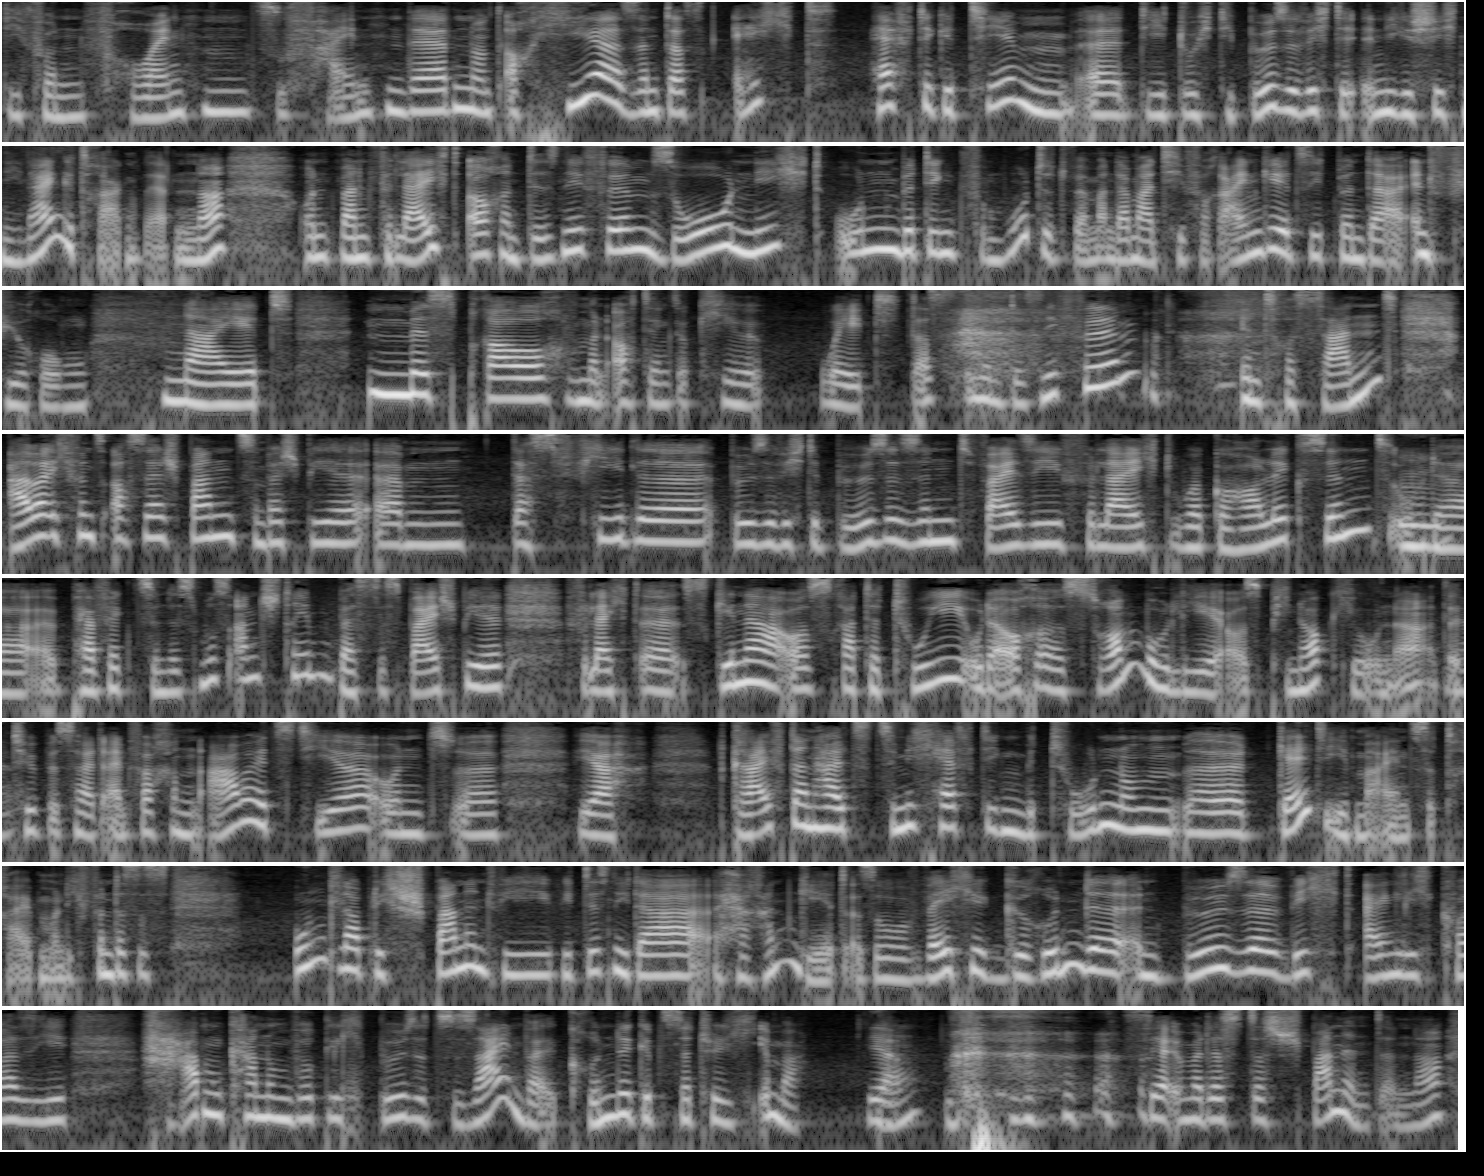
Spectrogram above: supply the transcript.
die von Freunden zu Feinden werden. Und auch hier sind das echt heftige Themen, äh, die durch die Bösewichte in die Geschichten hineingetragen werden. Ne? Und man vielleicht auch in Disney-Filmen so nicht unbedingt vermutet. Wenn man da mal tiefer reingeht, sieht man da Entführung, Neid, Missbrauch, wo man auch denkt, okay, wait, das in einem Disney-Film? Interessant. Aber ich finde es auch sehr spannend, zum Beispiel, ähm, dass viele Bösewichte böse sind, weil sie vielleicht Workaholics sind mhm. oder Perfektionismus anstreben. Bestes Beispiel vielleicht äh, Skinner aus Ratatouille oder auch äh, Stromboli aus Pinocchio. Ne? Der ja. Typ ist halt einfach ein Arbeitstier und äh, ja, greift dann halt ziemlich heftigen Methoden, um äh, Geld eben einzutreiben. Und ich finde, das ist unglaublich spannend, wie, wie Disney da herangeht. Also welche Gründe ein Bösewicht eigentlich quasi haben kann, um wirklich böse zu sein, weil Gründe gibt es natürlich immer. Ja. Ne? ist ja immer das, das Spannende, ne?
